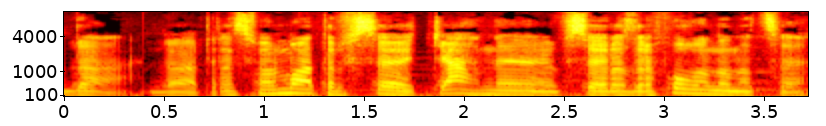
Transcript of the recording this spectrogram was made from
да, да, трансформатор все тягне, все розраховано на це.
